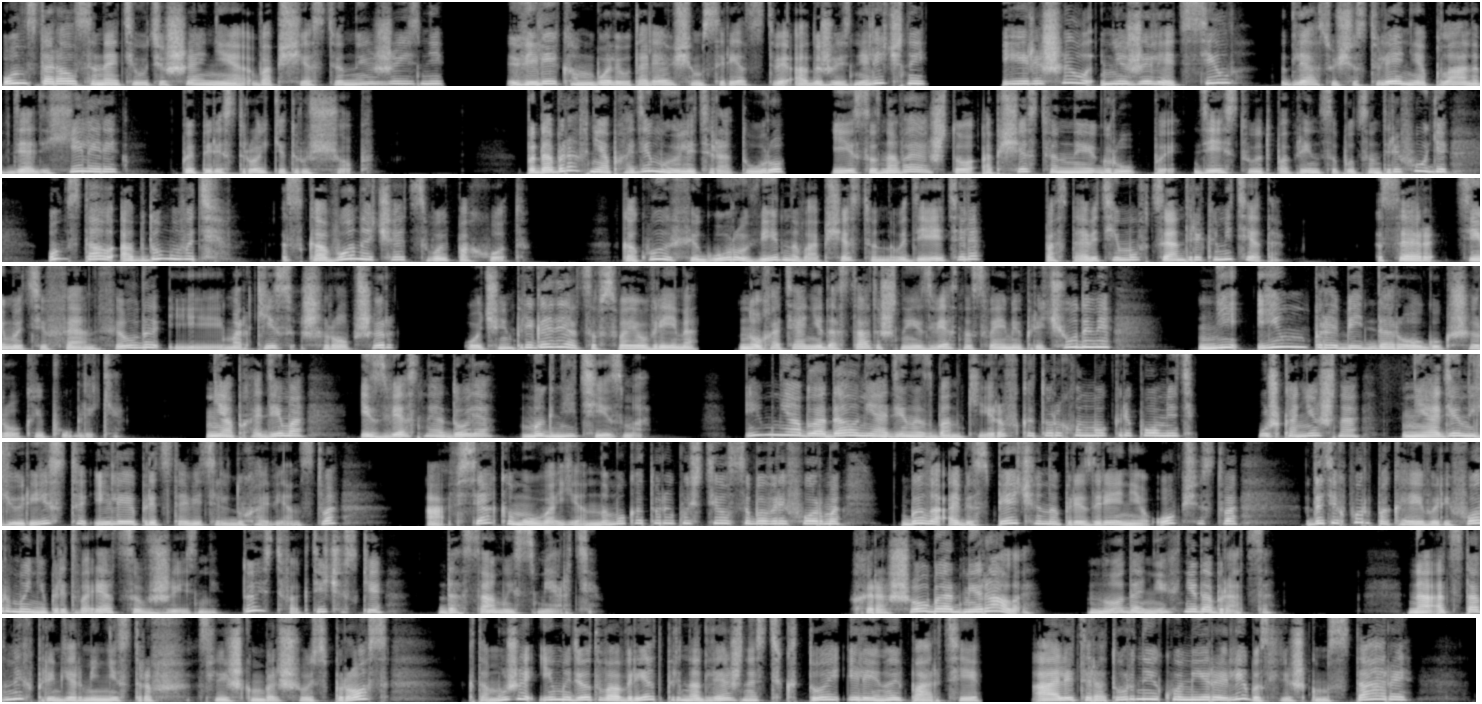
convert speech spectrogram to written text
Он старался найти утешение в общественной жизни, великом болеутоляющем средстве от жизни личной, и решил не жалеть сил для осуществления планов дяди Хиллери по перестройке трущоб. Подобрав необходимую литературу и сознавая, что общественные группы действуют по принципу центрифуги, он стал обдумывать, с кого начать свой поход, какую фигуру видного общественного деятеля поставить ему в центре комитета. Сэр Тимоти Фенфилд и маркиз Шропшир очень пригодятся в свое время, но хотя недостаточно известны своими причудами, не им пробить дорогу к широкой публике. Необходима известная доля магнетизма. Им не обладал ни один из банкиров, которых он мог припомнить, уж, конечно, ни один юрист или представитель духовенства — а всякому военному, который пустился бы в реформы, было обеспечено презрение общества до тех пор, пока его реформы не притворятся в жизнь, то есть фактически до самой смерти. Хорошо бы адмиралы, но до них не добраться. На отставных премьер-министров слишком большой спрос, к тому же им идет во вред принадлежность к той или иной партии, а литературные кумиры либо слишком стары,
